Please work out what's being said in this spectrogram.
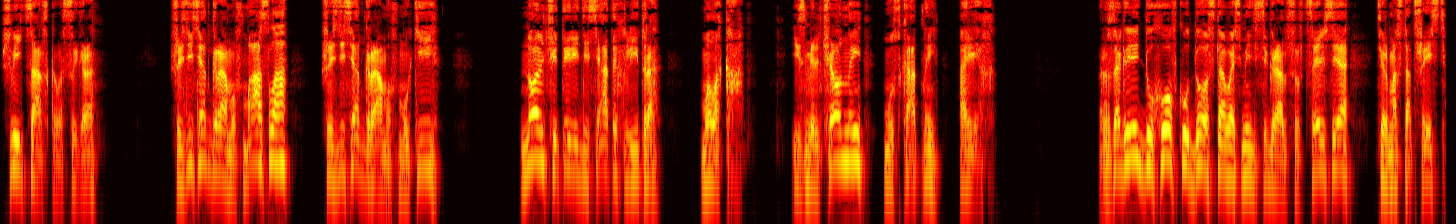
швейцарского сыра, 60 граммов масла, 60 граммов муки, 0,4 литра молока, измельченный мускатный орех. Разогреть духовку до 180 градусов Цельсия, термостат 6,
